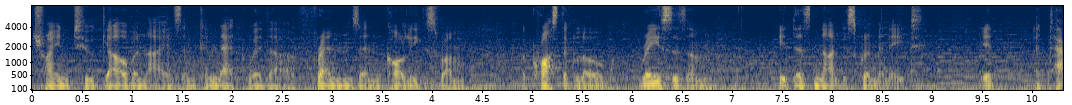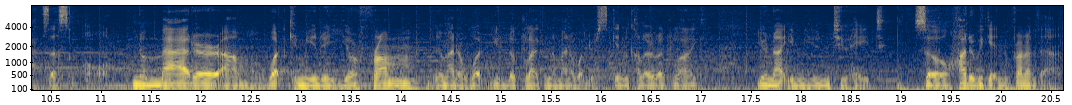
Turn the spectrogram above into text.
trying to galvanize and connect with uh, friends and colleagues from across the globe. Racism, it does not discriminate. It attacks us all. No matter um, what community you're from, no matter what you look like, no matter what your skin color look like, you're not immune to hate. So how do we get in front of that?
